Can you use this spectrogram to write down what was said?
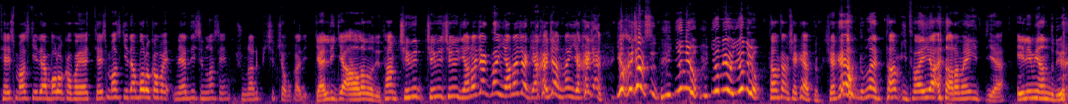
test maskeden balo kafaya test maskeden balo kafaya. Neredesin lan sen? Şunları pişir çabuk hadi. Geldik ya ağlama diyor. Tamam çevir çevir çevir yanacak lan yanacak yakacaksın lan yakacaksın. Yakacaksın. Yanıyor yanıyor yanıyor. Tamam tamam şaka yaptım. Şaka yaptım lan. Tam itfaiye aramaya gitti ya. Elim yandı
